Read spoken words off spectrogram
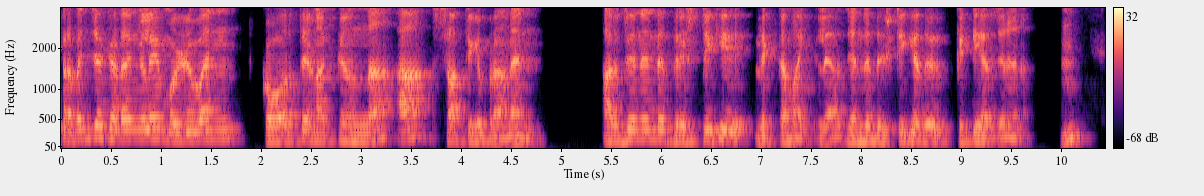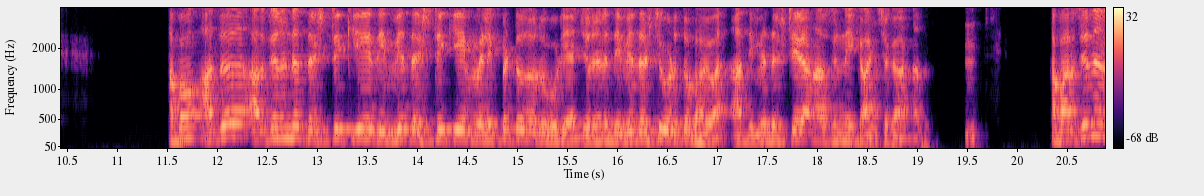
പ്രപഞ്ച ഘടകങ്ങളെ മുഴുവൻ കോർത്തിണക്കുന്ന ആ സാത്വിക പ്രാണൻ അർജുനന്റെ ദൃഷ്ടിക്ക് വ്യക്തമായി. അല്ലെ? അർജുനന്റെ ദൃഷ്ടിക്ക് അത് കിട്ടി അർജുനന്. അപ്പോ അത് അർജുനന്റെ ദൃഷ്ടിക്ക് ദിവ്യ ദൃഷ്ടിക്ക് വെളിപ്പെട്ടതോടുകൂടി അർജുനന് ദിവ്യ ദൃഷ്ടി കൊടുത്തു ഭഗവാൻ. ആ ദിവ്യ ദൃഷ്ടിയിലാണ് അർജുനൻ ഈ കാഴ്ച കാണുന്നത്. അപ്പൊ അർജുനൻ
